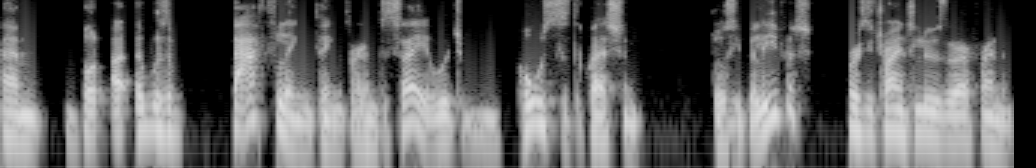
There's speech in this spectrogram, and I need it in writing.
Um, but uh, it was a baffling thing for him to say, which poses the question: Does he believe it, or is he trying to lose the referendum?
